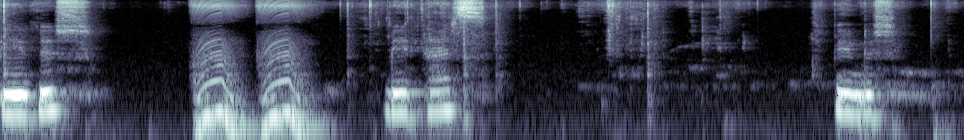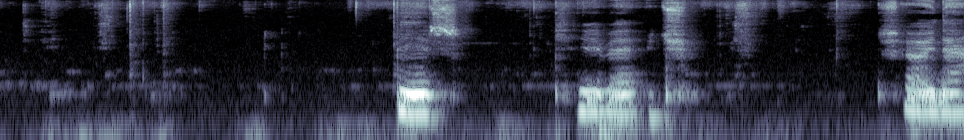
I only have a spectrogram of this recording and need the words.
bir düz, bir ters. Bir düz bir iki ve üç. Şöyle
